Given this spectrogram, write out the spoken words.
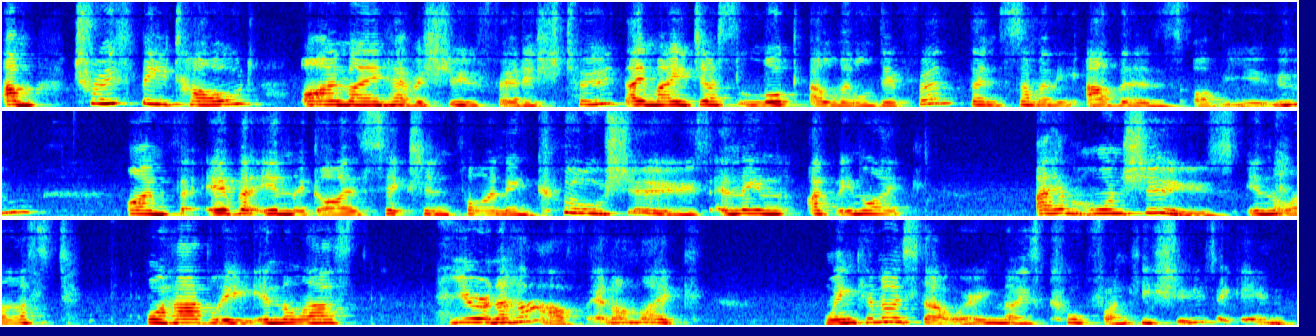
Um, truth be told, I may have a shoe fetish too. They may just look a little different than some of the others of you. I'm forever in the guys section finding cool shoes. And then I've been like, I haven't worn shoes in the last, or hardly in the last year and a half. And I'm like, when can I start wearing those cool, funky shoes again?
